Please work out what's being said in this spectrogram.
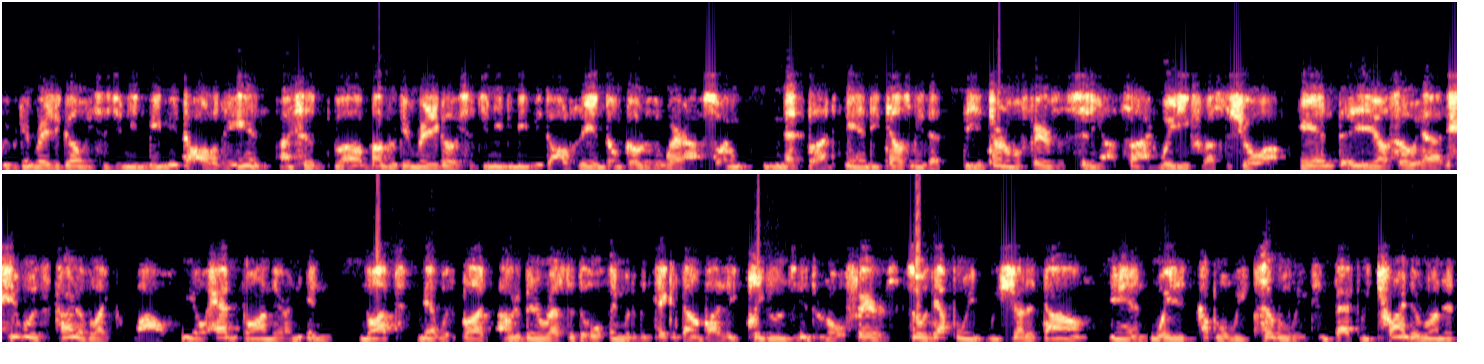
We were getting ready to go. He said, "You need to meet me at the Holiday Inn." I said, "Bud, we're getting ready to go." He said, "You need to meet me at the Holiday Inn. Don't go to the warehouse." So I met Bud, and he tells me that the internal affairs is sitting outside waiting for us to show up. And you know, so uh, it was kind of like, wow, you know, hadn't gone there and, and not met with Bud, I would have been arrested. The whole thing would have been taken down by the Cleveland's internal affairs. So at that point, we shut it down and waited a couple of weeks, several weeks. In fact, we tried to run it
